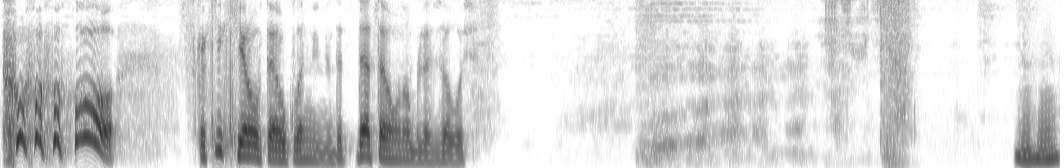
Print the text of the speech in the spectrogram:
Хо-хо-хо! З каких херов тебе уклонение? Де, де тебе воно, блядь, взялось? Угу.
